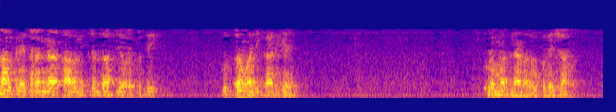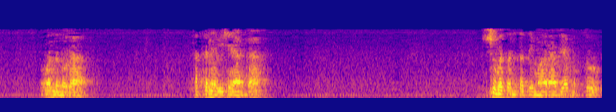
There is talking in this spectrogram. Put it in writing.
ನಾಲ್ಕನೇ ತರಂಗ ಸಾಧು ನಿಶ್ಚಲ್ ದಾಸಿಯವರ ಕೃತಿ ಉತ್ತಮ ಅಧಿಕಾರಿಗೆ ಬ್ರಹ್ಮಜ್ಞಾನದ ಉಪದೇಶ ಒಂದು ನೂರ ಹತ್ತನೇ ವಿಷಯಾಂಕ. ಶುಭ ಸಂತತಿ ಮಹಾರಾಜ ಮತ್ತು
